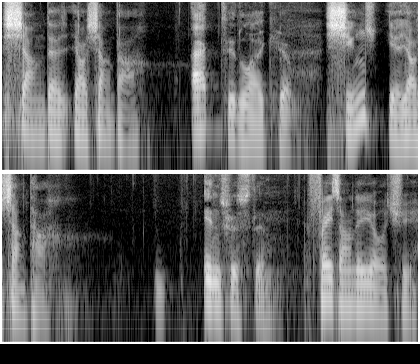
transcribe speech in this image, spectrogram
想的要像他， acting like him. 行也要像他， Interesting. 非常的有趣。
